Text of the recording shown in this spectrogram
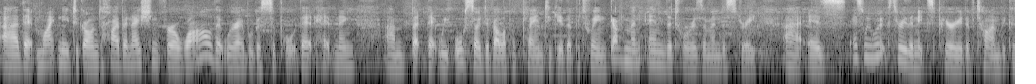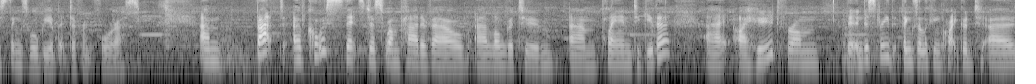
uh, that might need to go into hibernation for a while, that we're able to support that happening um, but that we also develop a plan together between government and the tourism industry uh, as, as we work through the next period of time because things will be a bit different for us. Um, but of course, that's just one part of our, our longer term um, plan together. Uh, I heard from the industry that things are looking quite good uh,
